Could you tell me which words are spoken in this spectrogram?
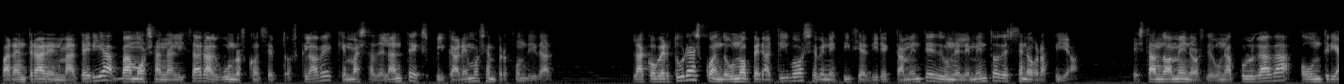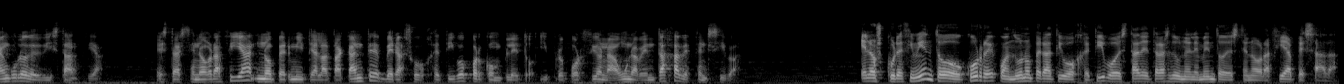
Para entrar en materia, vamos a analizar algunos conceptos clave que más adelante explicaremos en profundidad. La cobertura es cuando un operativo se beneficia directamente de un elemento de escenografía, estando a menos de una pulgada o un triángulo de distancia. Esta escenografía no permite al atacante ver a su objetivo por completo y proporciona una ventaja defensiva. El oscurecimiento ocurre cuando un operativo objetivo está detrás de un elemento de escenografía pesada,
